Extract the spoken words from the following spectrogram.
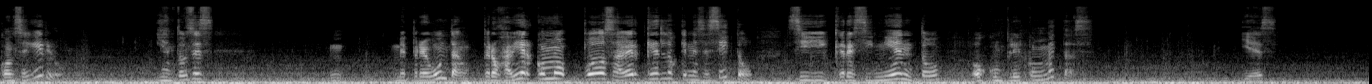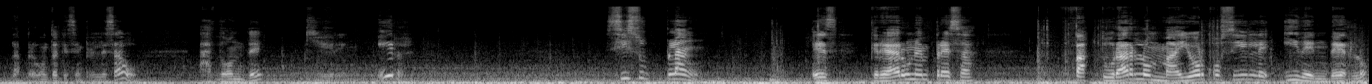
conseguirlo. Y entonces me preguntan, pero Javier, ¿cómo puedo saber qué es lo que necesito? Si crecimiento o cumplir con metas. Y es la pregunta que siempre les hago. ¿A dónde quieren ir? Si su plan es crear una empresa, facturar lo mayor posible y venderlo,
